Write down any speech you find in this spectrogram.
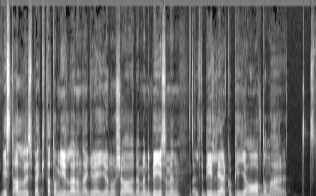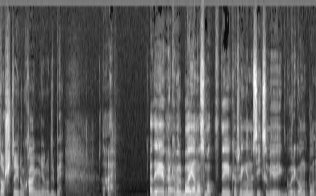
visst all respekt att de gillar den här grejen och kör den, men det blir som en, en lite billigare kopia av de här största inom genren och det blir, nej. Ja, det är, vi kan väl bara enas om att det är kanske ingen musik som vi går igång på.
